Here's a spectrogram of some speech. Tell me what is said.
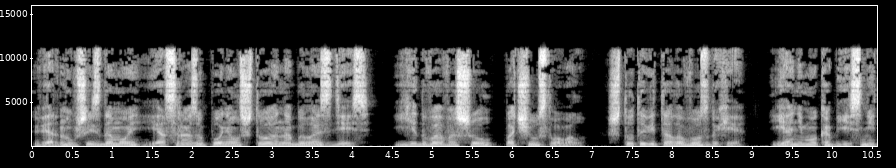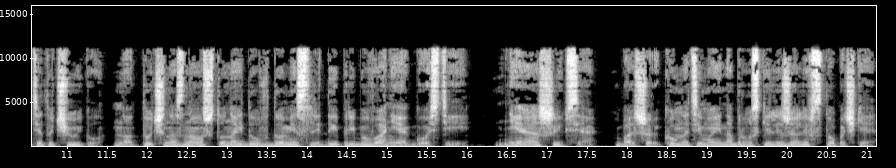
Вернувшись домой, я сразу понял, что она была здесь. Едва вошел, почувствовал. Что-то витало в воздухе. Я не мог объяснить эту чуйку, но точно знал, что найду в доме следы пребывания гостей. Не ошибся. В большой комнате мои наброски лежали в стопочке.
